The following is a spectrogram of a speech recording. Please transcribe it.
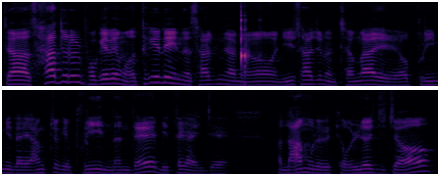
자, 사주를 보게 되면 어떻게 돼 있는 사주냐면 이 사주는 정화예요. 불입니다. 양쪽에 불이 있는데 밑에가 이제 나무를 이렇게 올려주죠.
